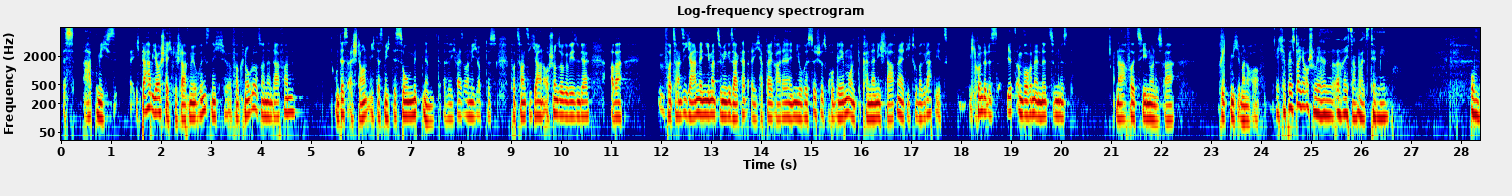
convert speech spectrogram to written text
Es hat mich, ich, da habe ich auch schlecht geschlafen übrigens, nicht von Knoblauch, sondern davon, und das erstaunt mich, dass mich das so mitnimmt. Also ich weiß auch nicht, ob das vor 20 Jahren auch schon so gewesen wäre, aber vor 20 Jahren, wenn jemand zu mir gesagt hat, ich habe da gerade ein juristisches Problem und kann da nicht schlafen, dann hätte ich drüber gelacht. Jetzt, ich konnte das jetzt am Wochenende zumindest nachvollziehen und es war, regt mich immer noch auf. Ich habe jetzt gleich auch schon wieder einen Rechtsanwaltstermin. Um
